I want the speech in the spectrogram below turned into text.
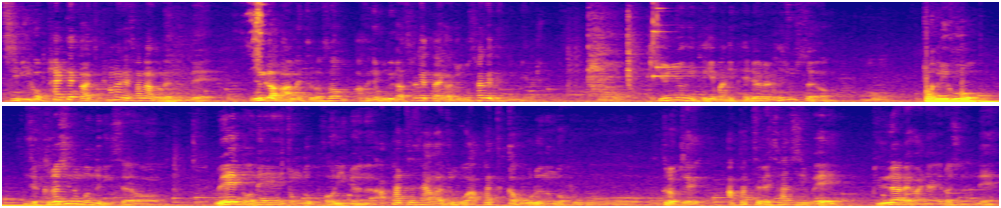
집 이거 팔 때까지 편하게 살라 그랬는데 우리가 마음에 들어서 아 그냥 우리가 사겠다 해가지고 사게 된 겁니다. 어, 기훈이 형이 되게 많이 배려를 해줬어요. 어, 그리고 이제 그러시는 분들이 있어요. 왜 너네 정도 버리면은 아파트 사가지고 아파트값 오르는 거 보고 그렇게 아파트를 사지 왜 빌라를 가냐 이러시는데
